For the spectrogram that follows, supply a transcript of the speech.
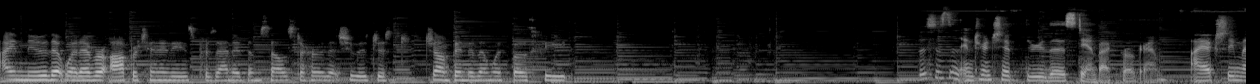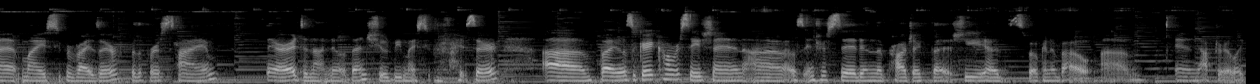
I knew that whatever opportunities presented themselves to her that she would just jump into them with both feet. This is an internship through the Stanback program. I actually met my supervisor for the first time there. I did not know then she would be my supervisor. Um, but it was a great conversation. Uh, I was interested in the project that she had spoken about, um, and after like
